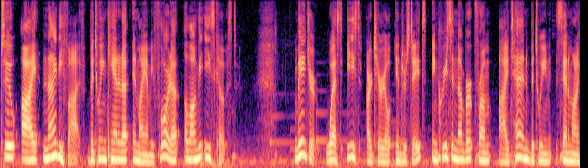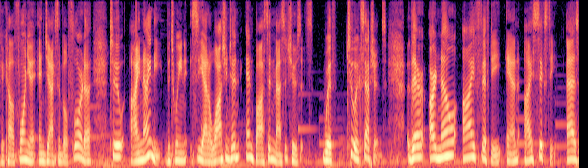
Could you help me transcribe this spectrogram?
to I 95 between Canada and Miami, Florida along the east coast. Major west east arterial interstates increase in number from I 10 between Santa Monica, California and Jacksonville, Florida, to I 90 between Seattle, Washington and Boston, Massachusetts, with two exceptions. There are no I 50 and I 60, as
